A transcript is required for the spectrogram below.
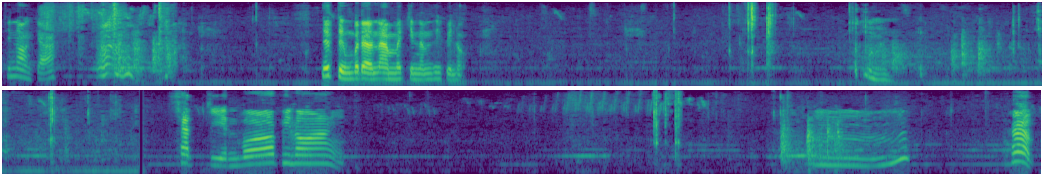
พี่น้องจ๋านึกถึงบดาน้ำมากินน้ำที่พี่น้องอืมชัดเจนบ่พี่น้องอืมครับ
